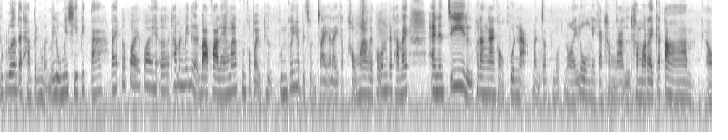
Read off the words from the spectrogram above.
ทุกเรื่องแต่ทำเป็นเหมือนไม่รู้ไม่ชี้ปิดตา ไปเออปล่อยปล่อยเออถ้ามันไม่เหนือบาความแรงมากคุณก็ปล่อยเถอะคุณก็อย่าไปสนใจอะไรกับเขามากเลย เพราะว่ามันจะทำให้ energy หรือพลังงานของคุณอะมันจะลดน้อยลงในการทำงานหรือทำอะไรก็ตามโอ้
